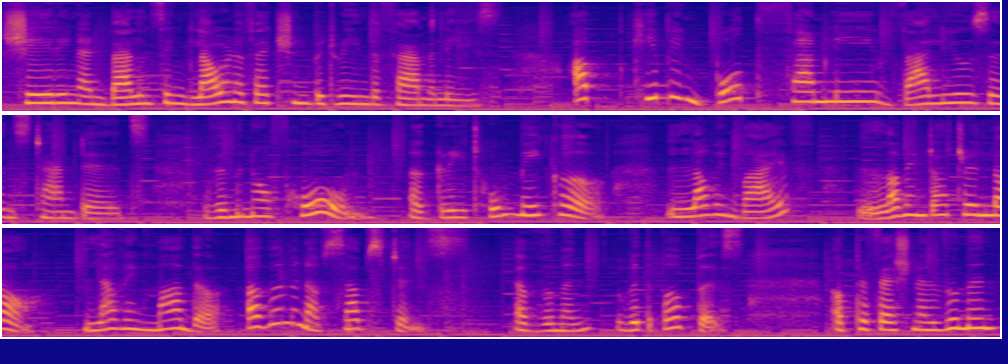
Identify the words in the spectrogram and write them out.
sharing and balancing love and affection between the families, upkeeping both family values and standards, women of home, a great homemaker, loving wife, loving daughter in law, loving mother, a woman of substance, a woman with a purpose, a professional woman,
